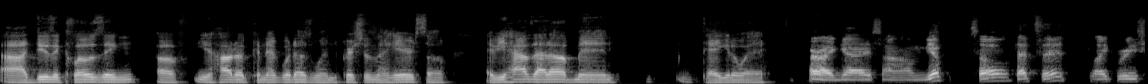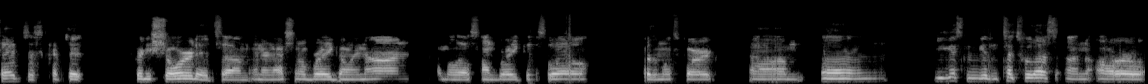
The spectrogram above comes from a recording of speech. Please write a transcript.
uh, do the closing of you know how to connect with us when Christian's not here. So if you have that up, man, take it away. All right, guys. Um, yep. So that's it. Like Rudy said, just kept it pretty short. It's um international break going on MLS on break as well, for the most part. Um, and you guys can get in touch with us on our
